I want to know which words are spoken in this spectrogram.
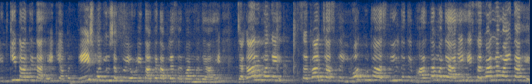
इतकी ताकद आहे की आपण देश बदलू शकतो एवढी ताकद आपल्या सर्वांमध्ये आहे. जगामध्ये सर्वात जास्त युवक कुठं असतील तर ते भारतामध्ये आहे हे सर्वांना माहीत आहे.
